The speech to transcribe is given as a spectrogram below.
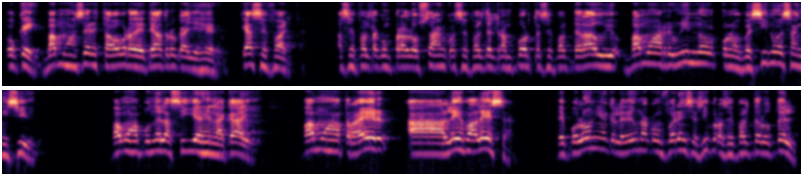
ok, vamos a hacer esta obra de teatro callejero, ¿qué hace falta? Hace falta comprar los zancos, hace falta el transporte, hace falta el audio. Vamos a reunirnos con los vecinos de San Isidro. Vamos a poner las sillas en la calle. Vamos a traer a Les Valesa de Polonia que le dé una conferencia. Sí, pero hace falta el hotel,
